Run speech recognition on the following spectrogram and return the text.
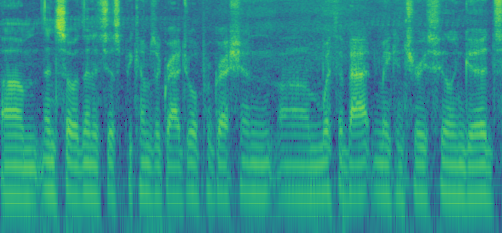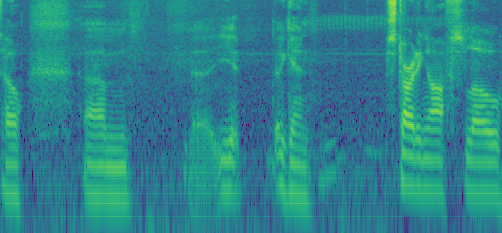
Um, and so then it just becomes a gradual progression um, with the bat and making sure he's feeling good. So, um, uh, you, again, starting off slow,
